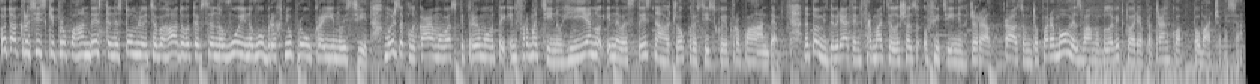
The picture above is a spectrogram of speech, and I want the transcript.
Отак російські пропагандисти не стомлюються вигадувати все нову і нову брехню про Україну і світ. Ми ж закликаємо вас підтримувати інформаційну гігієну і не вестись на гачок російської пропаганди. Натомість довіряти інформації лише з офіційних джерел. Разом до перемоги з вами була Вікторія Петренко. Побачимося.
